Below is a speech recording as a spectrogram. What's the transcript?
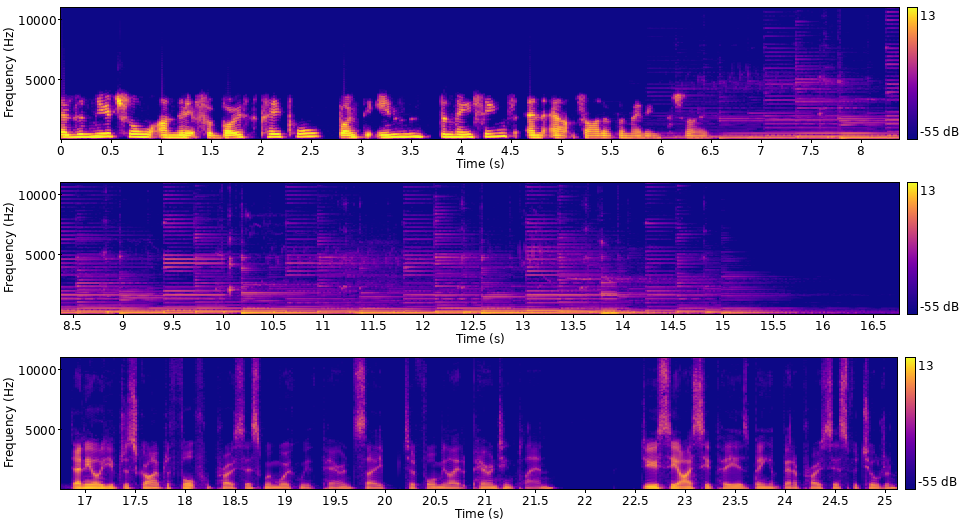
as a neutral, I'm there for both people, both in the meetings and outside of the meetings too. Danielle, you've described a thoughtful process when working with parents, say to formulate a parenting plan. Do you see ICP as being a better process for children?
